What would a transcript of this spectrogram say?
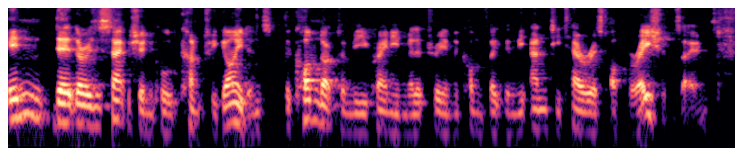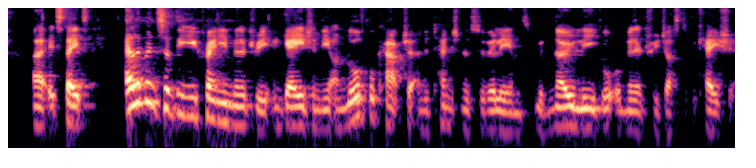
in there, there is a section called Country Guidance, the conduct of the Ukrainian military in the conflict in the anti-terrorist operation zone. Uh, it states Elements of the Ukrainian military engage in the unlawful capture and detention of civilians with no legal or military justification.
